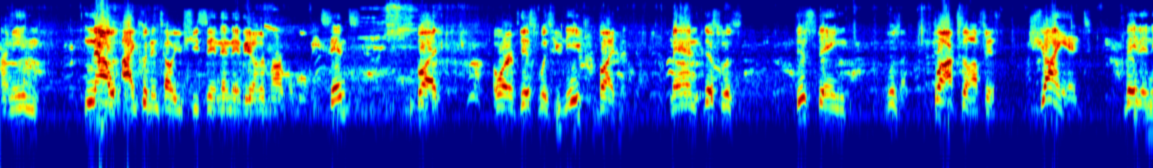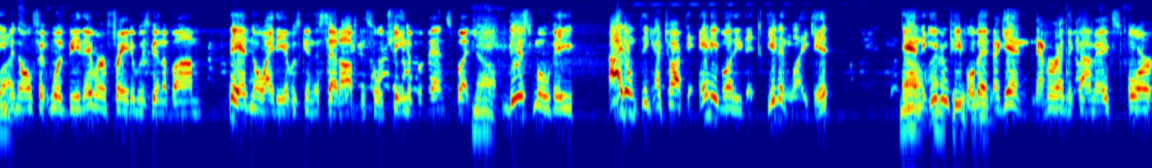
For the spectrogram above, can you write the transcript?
I mean, now I couldn't tell you if she's seen any of the other Marvel movies since, but, or if this was unique, but man, this was, this thing was a box office giant. They didn't even know if it would be. They were afraid it was going to bomb. They had no idea it was going to set off this whole chain of events. But No. this movie, I don't think I've talked to anybody that didn't like it. No, and even people that, again, never read the comics or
